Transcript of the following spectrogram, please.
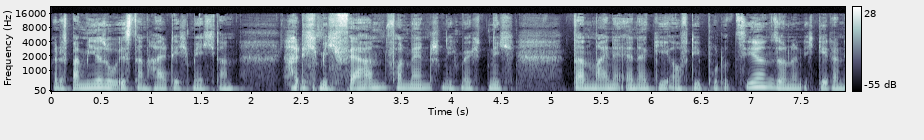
Wenn das bei mir so ist, dann halte ich mich, dann halte ich mich fern von Menschen. Ich möchte nicht dann meine Energie auf die produzieren, sondern ich gehe dann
